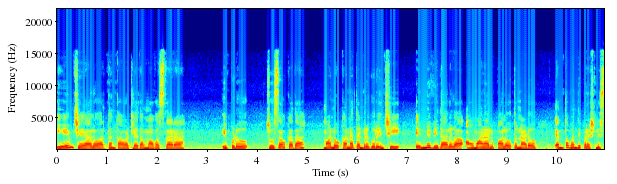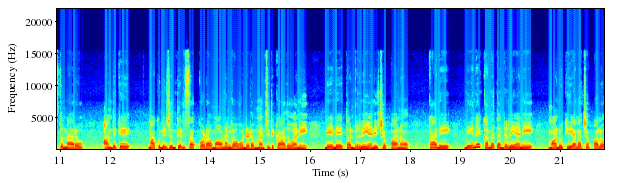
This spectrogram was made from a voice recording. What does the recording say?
ఏం చేయాలో అర్థం కావట్లేదమ్మా వస్తారా? ఇప్పుడు చూసావు కదా మను కన్న తండ్రి గురించి ఎన్ని విధాలుగా అవమానాలు పాలవుతున్నాడో ఎంతమంది ప్రశ్నిస్తున్నారో అందుకే నాకు నిజం తెలిసాక కూడా మౌనంగా ఉండడం మంచిది కాదు అని నేనే తండ్రిని అని చెప్పాను. కానీ నేనే కన్న తండ్రిని అని మనుకి ఎలా చెప్పాలో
